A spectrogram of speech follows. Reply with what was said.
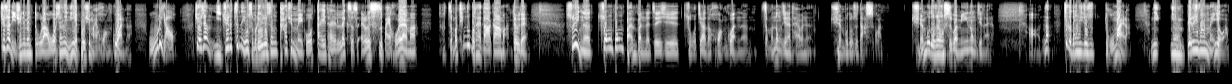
就算你去那边读了，我相信你也不会去买皇冠呢，无聊。就好像你觉得真的有什么留学生他去美国带一台 Lexus LS 四百回来吗？怎么听都不太搭嘎嘛，对不对？所以呢，中东版本的这些左驾的皇冠呢，怎么弄进来台湾呢？全部都是大使馆，全部都是用使馆名义弄进来的啊。那这个东西就是独卖了，你你别的地方没有啊。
